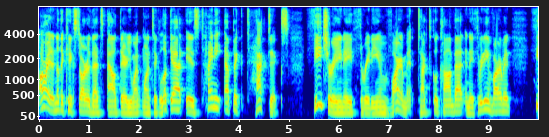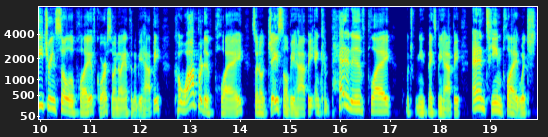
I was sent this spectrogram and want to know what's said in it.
All right, another Kickstarter that's out there you might want to take a look at is Tiny Epic Tactics, featuring a 3D environment, tactical combat in a 3D environment featuring solo play, of course, so I know Anthony will be happy, cooperative play, so I know Jason will be happy, and competitive play, which makes me happy, and team play, which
